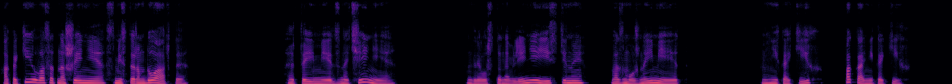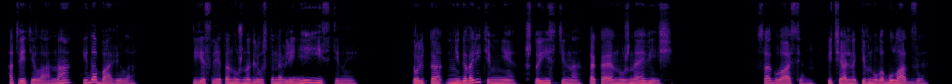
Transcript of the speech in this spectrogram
А какие у вас отношения с мистером Дуарте? Это имеет значение? Для установления истины, возможно, имеет. Никаких, пока никаких, ответила она и добавила. Если это нужно для установления истины. Только не говорите мне, что истина такая нужная вещь. Согласен, печально кивнула Буладзе.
